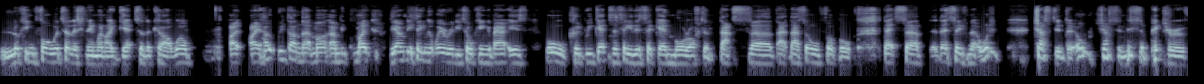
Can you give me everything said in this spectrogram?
Looking forward to listening when I get to the car. Well, I, I hope we've done that. I mean, Mike, the only thing that we're really talking about is, oh, could we get to see this again more often? That's uh, that that's all football. Let's uh, that. What did Justin do? Oh, Justin, this is a picture of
